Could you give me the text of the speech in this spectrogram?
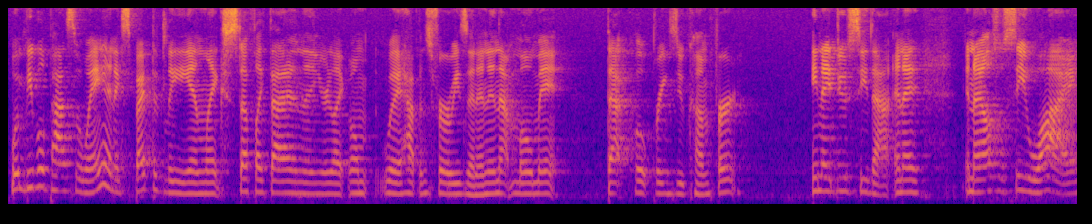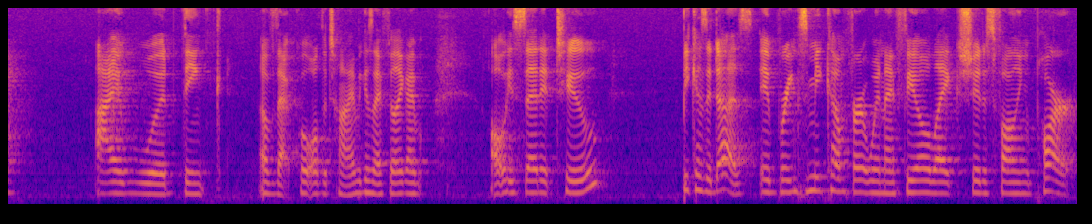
when people pass away unexpectedly and like stuff like that and then you're like, "Oh, well, it happens for a reason." And in that moment that quote brings you comfort. And I do see that. And I and I also see why I would think of that quote all the time because I feel like I've always said it too because it does. It brings me comfort when I feel like shit is falling apart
